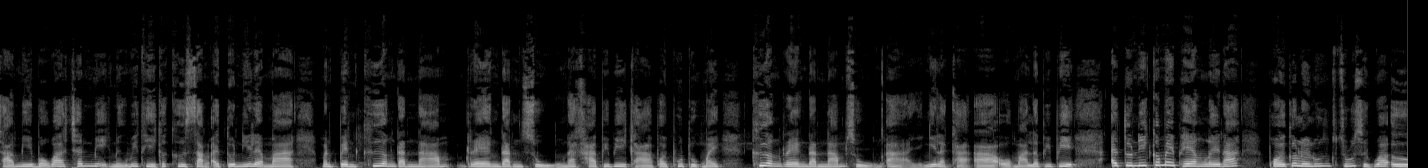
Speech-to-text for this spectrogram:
สามีบอกว่าฉันมีอีกหนึ่งวิธีก็คือสั่งไอ้ตัวนี้แหละมามันเป็นเครื่องดันน้ำแรงดันสูงนะคะพี่ๆคะพลอยพูดถูกไหมเครื่องแรงดันน้ำสูงอ่าอย่างนี้แหละค่ะอ่าออกมาแล้วพี่ๆไอตัวนี้ก็ไม่แพงเลยนะพลอยก็เลยรู้รู้สึกว่าเออ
